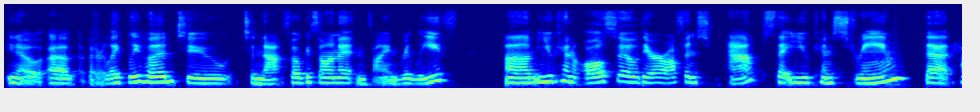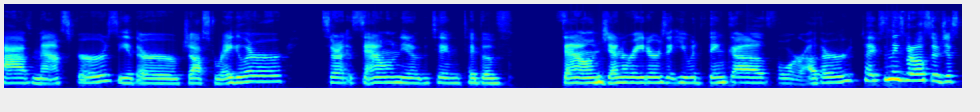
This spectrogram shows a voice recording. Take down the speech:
you know a, a, better likelihood to to not focus on it and find relief. Um, you can also there are often apps that you can stream that have maskers, either just regular sound, you know, the same type of sound generators that you would think of for other types of things, but also just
